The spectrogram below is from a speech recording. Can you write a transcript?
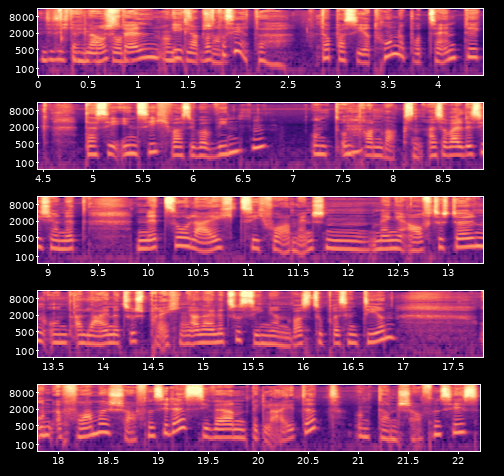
wenn sie sich da hinausstellen? Und ich was schon. passiert da? Da passiert hundertprozentig, dass sie in sich was überwinden und, und mhm. dran wachsen. Also weil das ist ja nicht, nicht so leicht, sich vor einer Menschenmenge aufzustellen und alleine zu sprechen, alleine zu singen, was zu präsentieren. Und auf einmal schaffen sie das, sie werden begleitet und dann schaffen sie es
